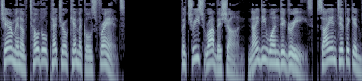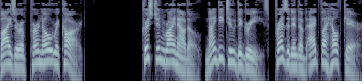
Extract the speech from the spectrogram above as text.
chairman of Total Petrochemicals France. Patrice Robichon 91 degrees, scientific advisor of Pernod Ricard. Christian Reinaudo 92 degrees, president of Agfa Healthcare.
